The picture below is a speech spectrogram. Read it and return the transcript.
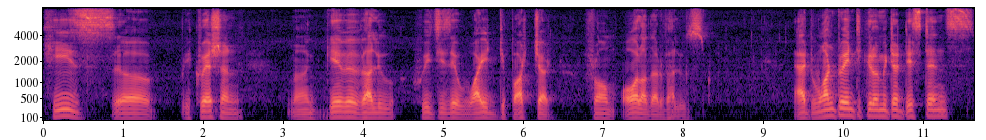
his uh, equation uh, gave a value which is a wide departure from all other values. At 120 kilometer distance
